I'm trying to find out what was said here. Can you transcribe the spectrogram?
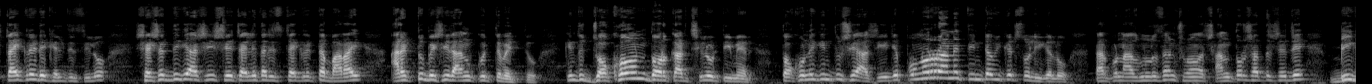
স্ট্রাইক রেটে খেলতেছিল, শেষের দিকে আসি সে চাইলে তার স্ট্রাইক রেটটা বাড়ায় আর একটু বেশি রান করতে পারত। কিন্তু যখন দরকার ছিল টিমের তখনই কিন্তু সে আসি যে পনেরো রানে তিনটা উইকেট চলে গেল। তারপর নাজমুল হোসেন শান্তর সাথে সে যে বিগ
